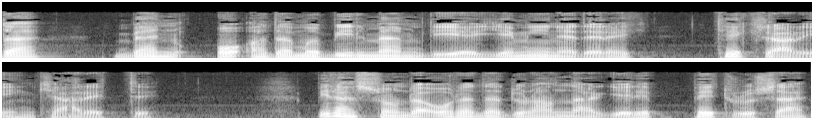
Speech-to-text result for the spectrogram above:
da ben o adamı bilmem diye yemin ederek tekrar inkar etti. Biraz sonra orada duranlar gelip Petrus'a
